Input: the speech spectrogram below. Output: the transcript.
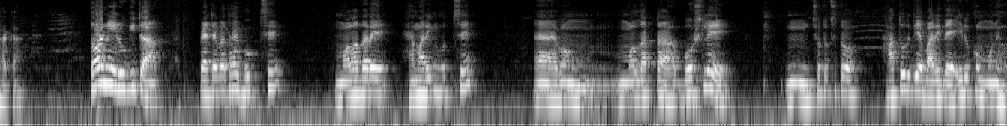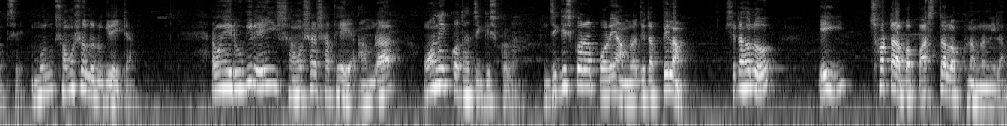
ঢাকা। ধরেন এই রুগীটা পেটে ব্যথায় ভুগছে, মলাদারে হ্যামারিং হচ্ছে এবং মলদারটা বসলে ছোট ছোট হাতুর দিয়ে বাড়ি দেয়, এরকম মনে হচ্ছে। মূল সমস্যা হলো রুগীর এইটা। এবং এই রুগীর এই সমস্যার সাথে আমরা অনেক কথা জিজ্ঞেস করলাম। জিজ্ঞেস করার পরে আমরা যেটা পেলাম, সেটা হলো এই ছটা বা পাঁচটা লক্ষণ আমরা নিলাম।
